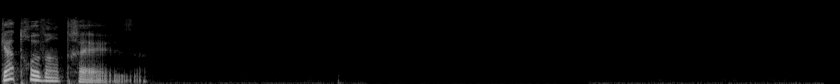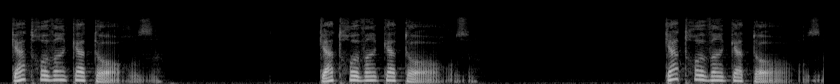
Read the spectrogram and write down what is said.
quatre-vingt-treize, quatre-vingt-quatorze, quatre-vingt-quatorze, quatre-vingt-quatorze,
